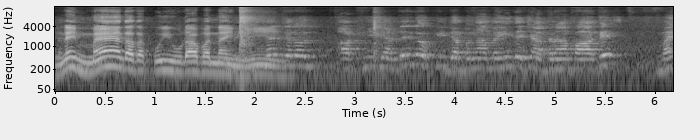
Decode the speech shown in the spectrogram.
ਨਹੀਂ ਮੈਂ ਦਾ ਤਾਂ ਕੋਈ ਊੜਾ ਬੰਨਾ ਹੀ ਨਹੀਂ। ਚਲੋ ਆਖੀ ਜਾਂਦੇ ਲੋਕੀ ਡੱਬੀਆਂ ਮਹੀਂ ਤੇ ਚਾਦਰਾਂ ਪਾ ਕੇ। ਮੈਂ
